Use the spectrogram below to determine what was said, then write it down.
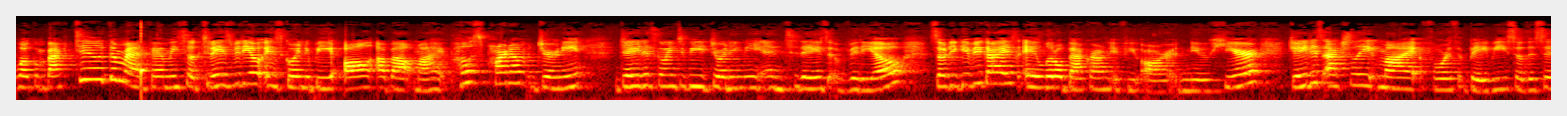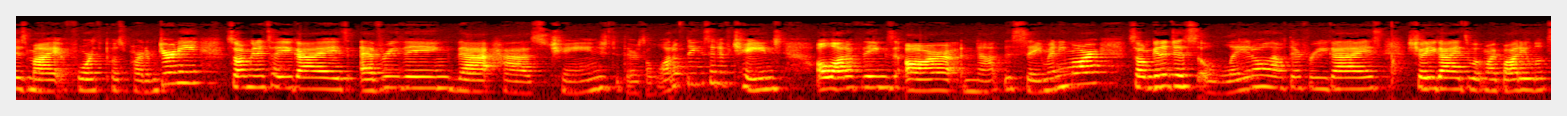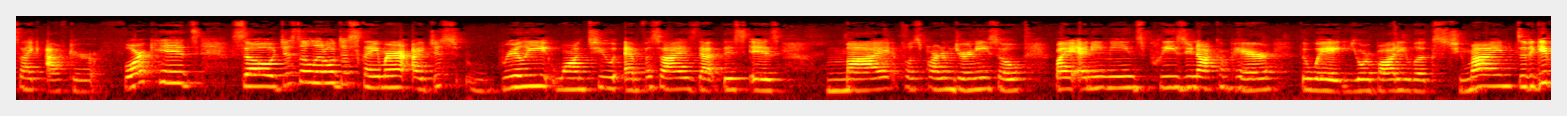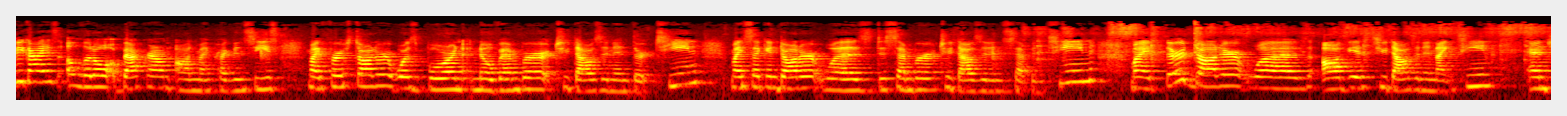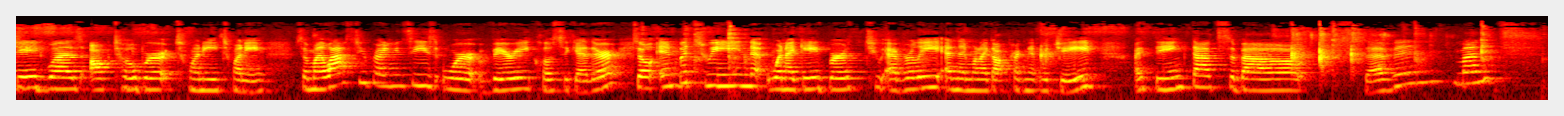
welcome back to the Moran family. So today's video is going to be all about my postpartum journey. Jade is going to be joining me in today's video. So to give you guys a little background if you are new here, Jade is actually my fourth baby. So this is my fourth postpartum journey. So I'm going to tell you guys everything that has changed. There's a lot of things that have changed. A lot of things are not the same anymore. So I'm going to just lay it all out there for you guys, show you guys what my body looks like after four kids. So just a little disclaimer, I just really want to emphasize that this is my postpartum journey. So by any means please do not compare the way your body looks to mine. So to give you guys a little background on my pregnancies my first daughter was born november 2013 my second daughter was december 2017 my third daughter was august 2019 and jade was october 2020 so my last two pregnancies were very close together. So in between when I gave birth to Everly and then when I got pregnant with Jade, I think that's about seven months.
